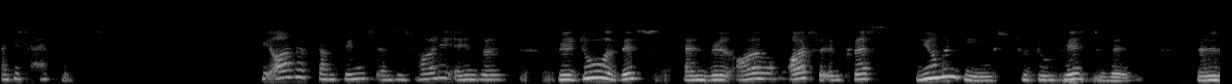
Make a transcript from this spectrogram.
and it happens. He orders some things and his holy angels will do this and will also impress human beings to do his will. The,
